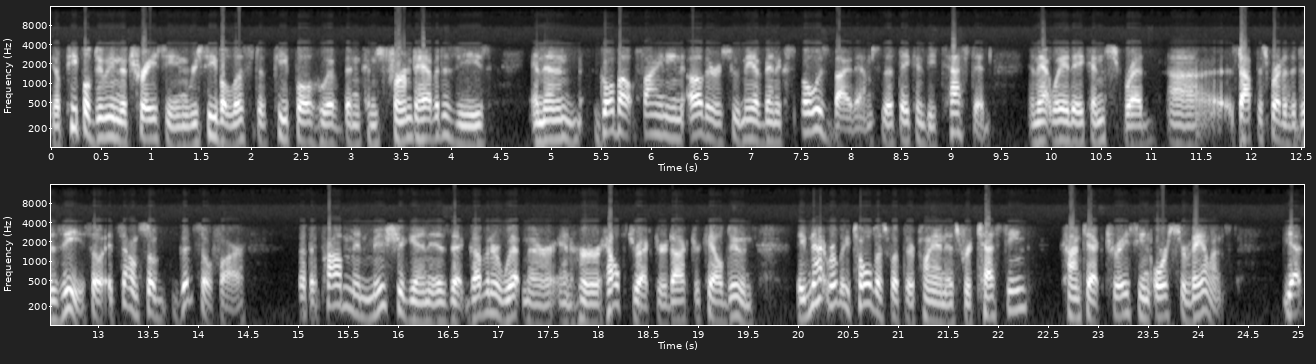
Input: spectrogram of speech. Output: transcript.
you know, people doing the tracing receive a list of people who have been confirmed to have a disease and then go about finding others who may have been exposed by them so that they can be tested. And that way they can spread, uh, stop the spread of the disease. So it sounds so good so far. But the problem in Michigan is that Governor Whitmer and her health director, Dr. Khaldun, they've not really told us what their plan is for testing, contact tracing, or surveillance. Yet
